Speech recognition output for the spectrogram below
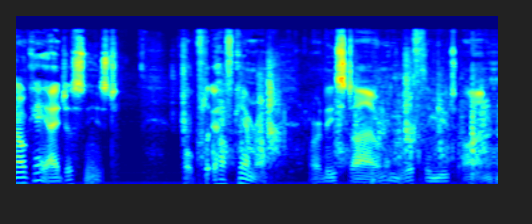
Okay, I just sneezed. Hopefully off camera, or at least uh, with the mute on.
